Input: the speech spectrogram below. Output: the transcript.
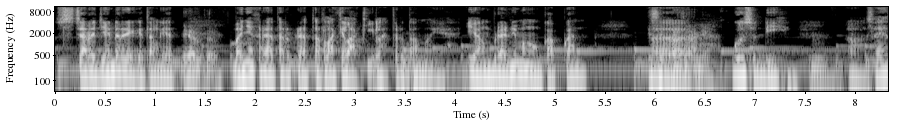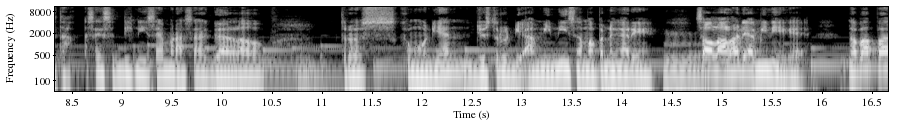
secara gender ya kita lihat Iya betul. banyak kreator-kreator laki-laki lah terutama ya yang berani mengungkapkan Isi eh, perasaannya. gue sedih, Hmm. Eh, saya tak saya sedih nih, saya merasa galau. Terus kemudian justru diamini sama pendengarnya Hmm. seolah-olah diamini ya kayak nggak apa-apa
